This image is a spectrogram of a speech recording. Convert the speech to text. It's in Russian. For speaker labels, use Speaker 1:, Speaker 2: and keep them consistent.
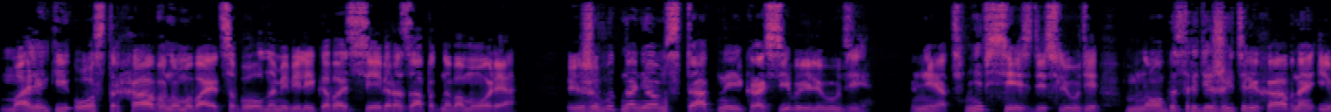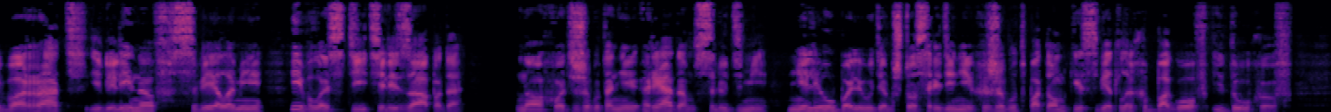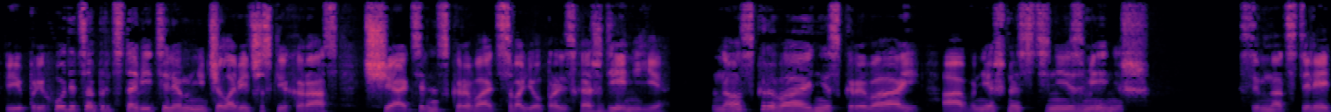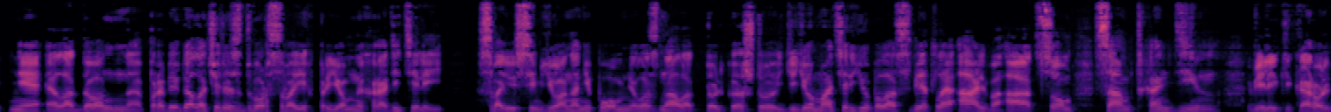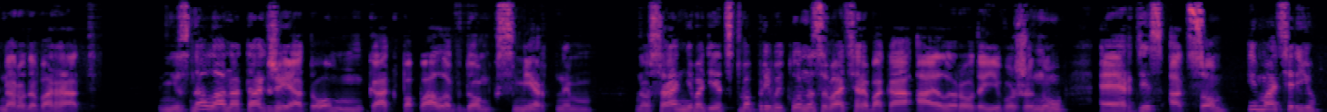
Speaker 1: Маленький остров Хавн умывается волнами великого северо-западного моря, и живут на нем статные и красивые люди. Нет, не все здесь люди, много среди жителей Хавна и Варат, и Велинов с велами, и властителей Запада. Но хоть живут они рядом с людьми, не любо людям, что среди них живут потомки светлых богов и духов, и приходится представителям нечеловеческих рас тщательно скрывать свое происхождение. Но скрывай, не скрывай, а внешность не изменишь. Семнадцатилетняя Эладонна пробегала через двор своих приемных родителей Свою семью она не помнила, знала только, что ее матерью была светлая Альва, а отцом сам Тхандин, великий король народа Варат. Не знала она также и о том, как попала в дом к смертным, но с раннего детства привыкла называть рыбака Айлрода его жену Эрдис отцом и матерью.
